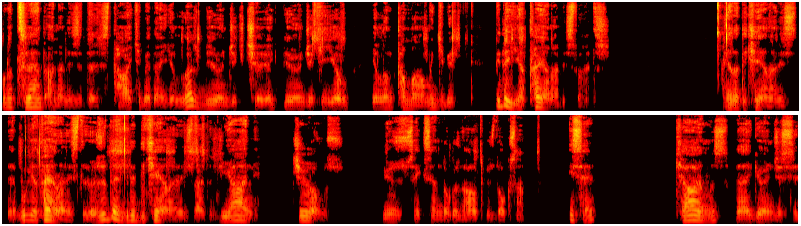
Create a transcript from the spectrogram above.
Buna trend analizi deriz. Takip eden yıllar bir önceki çeyrek, bir önceki yıl, yılın tamamı gibi. Bir de yatay analiz vardır. Ya da dikey analiz. E, Bu yatay analizdir. Özür dilerim bir de dikey analiz vardır. Yani ciromuz 189 690 ise karımız vergi öncesi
